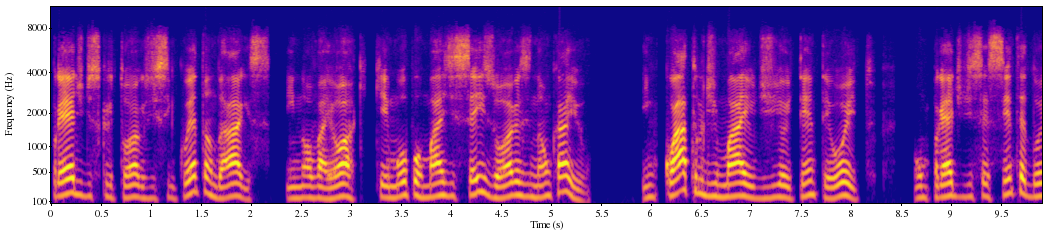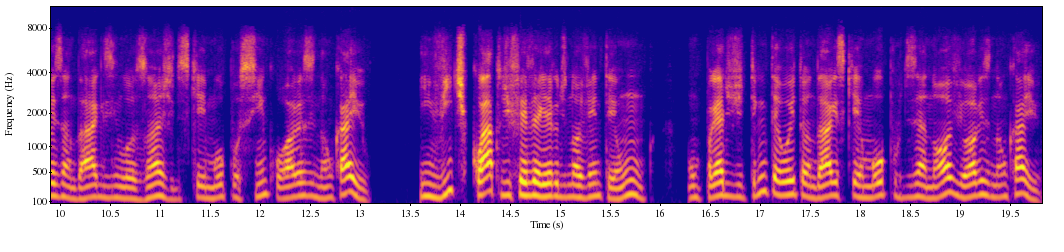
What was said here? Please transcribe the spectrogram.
prédio de escritórios de 50 andares em Nova York queimou por mais de 6 horas e não caiu. Em 4 de maio de 88, um prédio de 62 andares em Los Angeles queimou por 5 horas e não caiu. Em 24 de fevereiro de 91, um prédio de 38 andares queimou por 19 horas e não caiu.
